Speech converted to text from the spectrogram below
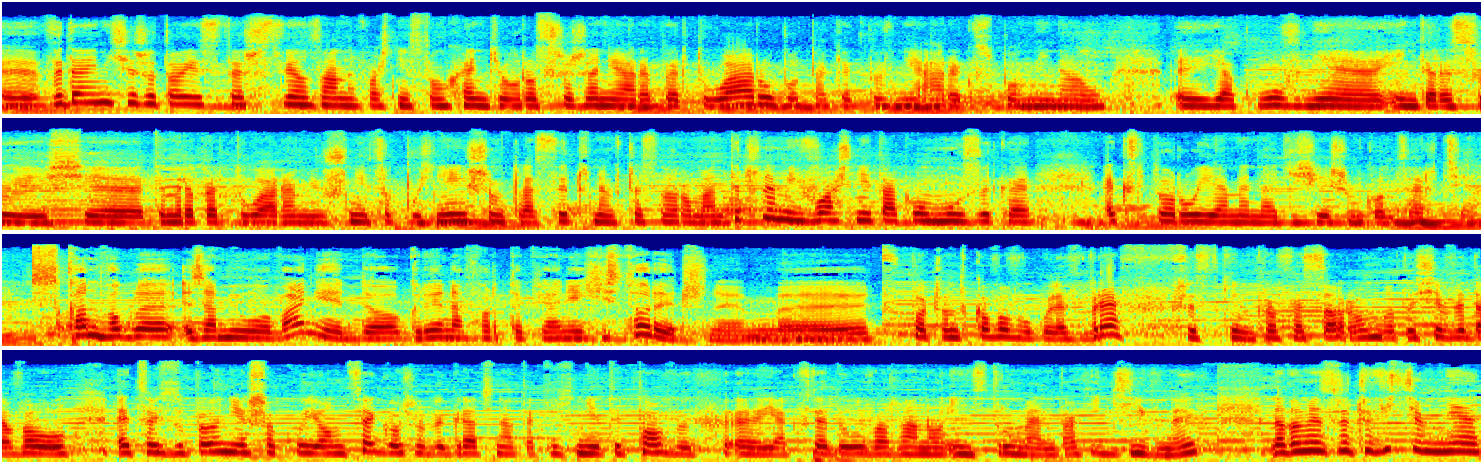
E, wydaje mi się, że to jest też związane właśnie z tą chęcią rozszerzenia repertuaru, bo tak jak pewnie Arek wspominał, e, jak głównie interesuje się tym repertuarem już nieco późniejszym, klasycznym, wczesnoromantycznym i właśnie taką muzykę eksplorujemy na dzisiejszym koncercie. Skąd w ogóle zamiłowanie do gry na fortepianie historycznym? E, Początkowo w ogóle wbrew wszystkim profesorom, bo to się wydawało coś zupełnie szokującego, żeby grać na takich nietypowych, jak wtedy uważano, instrumentach i dziwnych. Natomiast rzeczywiście mnie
